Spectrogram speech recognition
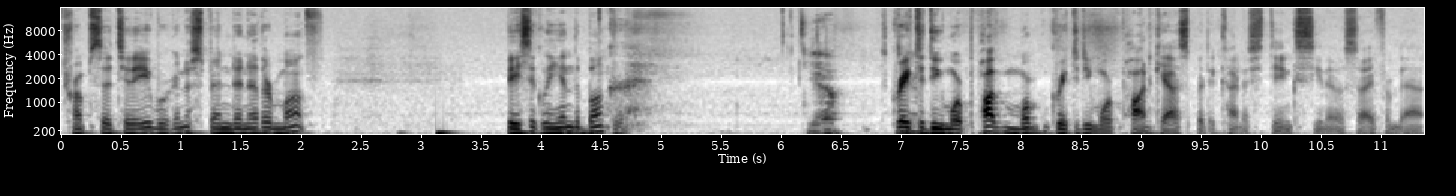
Trump said today we're going to spend another month basically in the bunker. Yeah. Great yeah. to do more, po- more, great to do more podcasts, but it kind of stinks, you know. Aside from that.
